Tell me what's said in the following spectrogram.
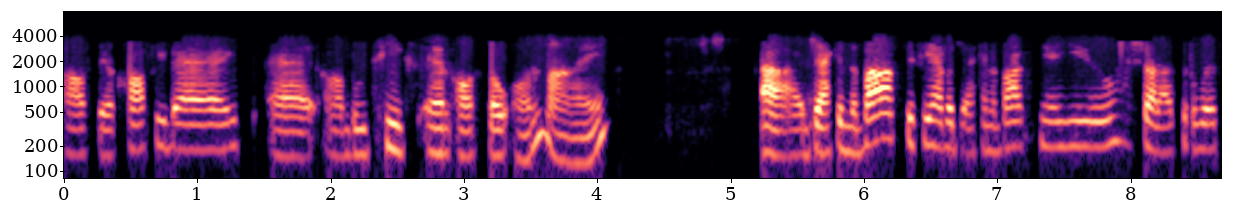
off their coffee bags at um, boutiques and also online uh, Jack in the Box. If you have a Jack in the Box near you, shout out to the West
